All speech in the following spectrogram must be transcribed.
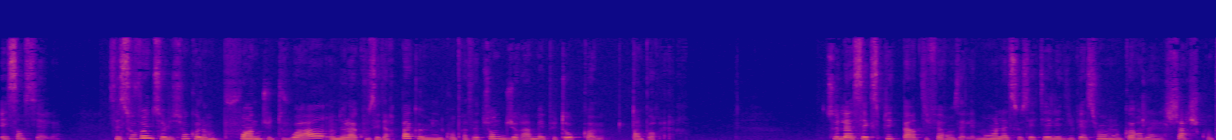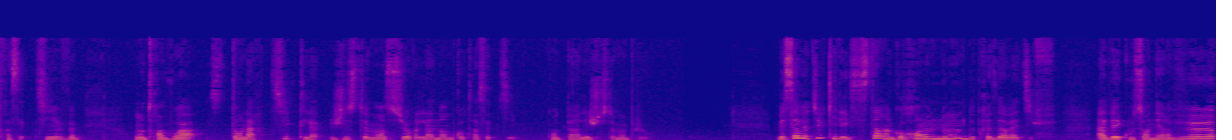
essentielle. C'est souvent une solution que l'on pointe du doigt, on ne la considère pas comme une contraception durable, mais plutôt comme temporaire. Cela s'explique par différents éléments, la société, l'éducation ou encore la charge contraceptive. On te renvoie dans l'article justement sur la norme contraceptive, qu'on te parlait justement plus haut. Mais savais-tu qu'il existait un grand nombre de préservatifs? Avec ou sans nervure,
